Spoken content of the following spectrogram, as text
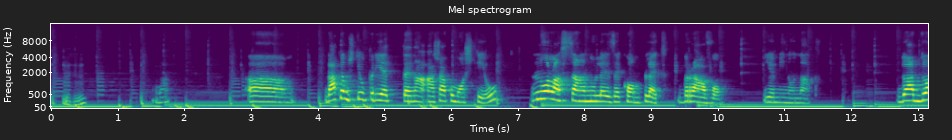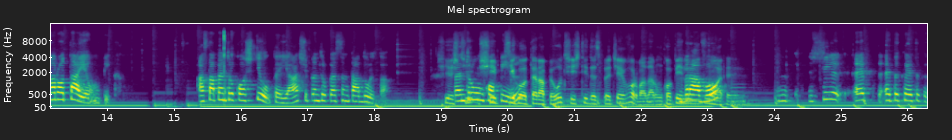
Uh-huh. Da? Uh, dacă îmi știu prietena așa cum o știu, nu o las să anuleze complet. Bravo, e minunat. Doar, doar o taie un pic. Asta pentru că o știu pe ea și pentru că sunt adultă. Și ești pentru un și copil, psihoterapeut și știi despre ce e vorba, dar un copil bravo, nu are... Și et, etc, etc.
